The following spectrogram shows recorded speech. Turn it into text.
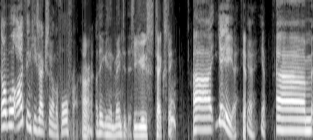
Oh, well, I think he's actually on the forefront. All right. I think he's invented this. You use texting? Uh, yeah, yeah, yeah, Yep. yeah, yeah. Um,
